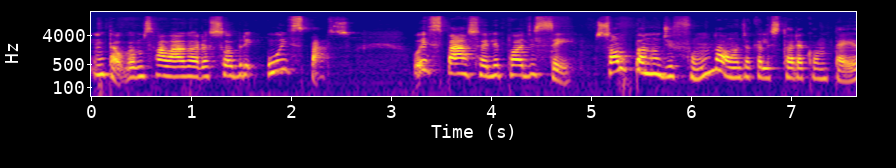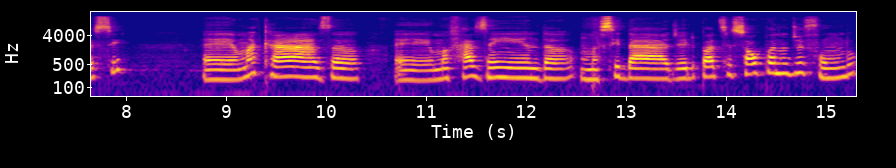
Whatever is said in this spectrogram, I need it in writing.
Então, vamos falar agora sobre o espaço. O espaço ele pode ser só um pano de fundo onde aquela história acontece, é uma casa, é uma fazenda, uma cidade. Ele pode ser só o pano de fundo,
